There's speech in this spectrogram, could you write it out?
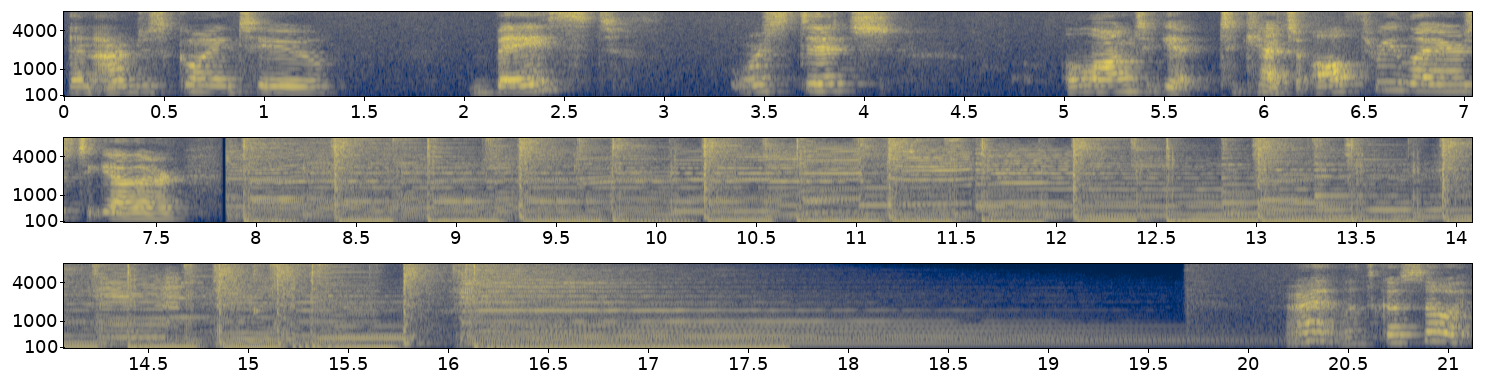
and I'm just going to baste or stitch along to get to catch all three layers together. Go sew it.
